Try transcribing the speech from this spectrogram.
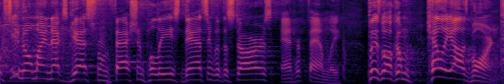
Folks, you know my next guest from Fashion Police, Dancing with the Stars, and her family. Please welcome Kelly Osbourne.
